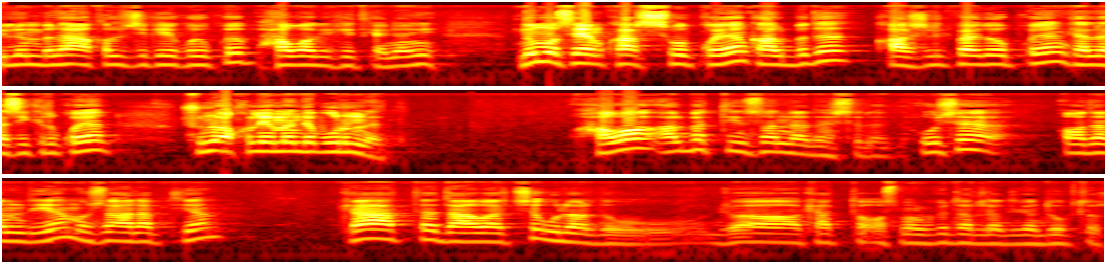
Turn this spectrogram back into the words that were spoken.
ilm bilan aqlni chekkaga qo'yib qo'yib havoga ketgan. Ya'ni nima bo'lsa ham qarshi bo'lib qolgan qalbida qarshilik paydo bo'lib qolgan kallasiga kirib qolgan shuni oqlayman deb urinadi. Havo albatta insonni adashtiradi. O'sha odamni ham o'sha arabni ham katta da'vatchi ularda u juda katta osmonga ko'tariladigan doktor.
